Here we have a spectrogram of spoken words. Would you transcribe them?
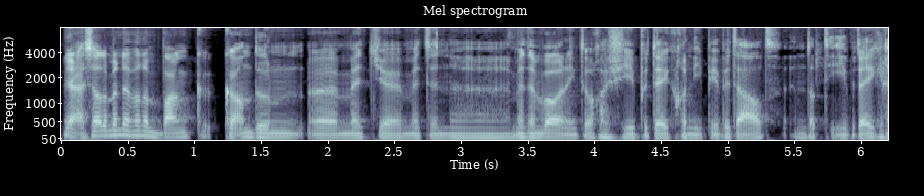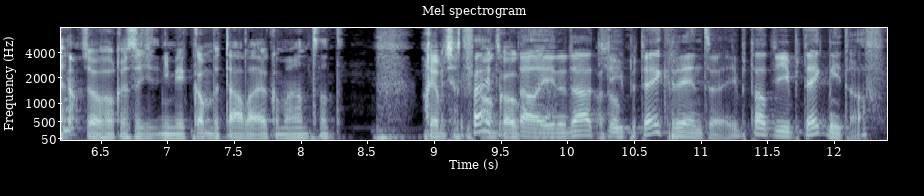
Ja, ze hadden met een bank kan doen eh, met, je, met, een, eh, met een woning, toch? Als je je hypotheek gewoon niet meer betaalt. En dat die hypotheekrente zo hoog is dat je het niet meer kan betalen elke maand. Dat, op een gegeven moment zegt de bank ook... betaal je inderdaad je hypotheekrente. Je betaalt je hypotheek niet af.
